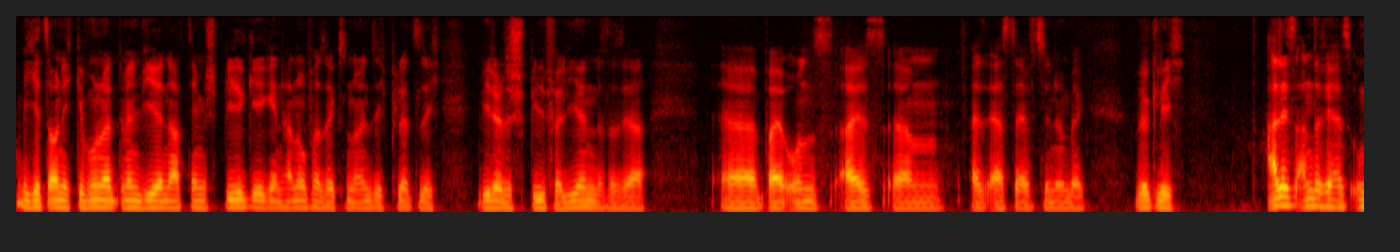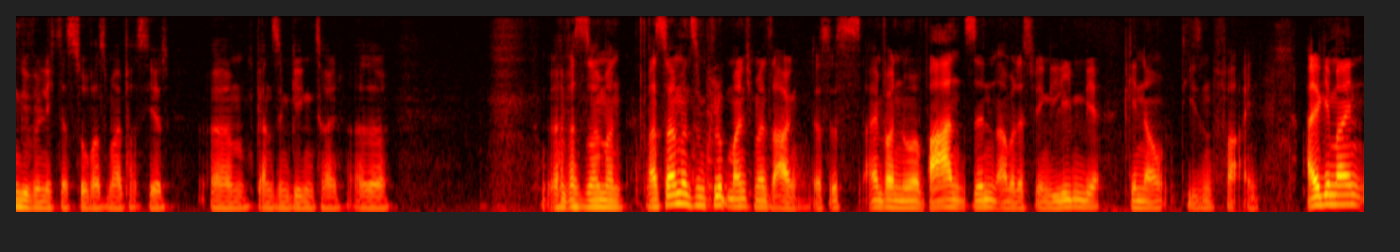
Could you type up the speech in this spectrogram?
Mich jetzt auch nicht gewundert, wenn wir nach dem Spiel gegen Hannover 96 plötzlich wieder das Spiel verlieren. Das ist ja äh, bei uns als, ähm, als erster FC Nürnberg wirklich alles andere als ungewöhnlich, dass sowas mal passiert. Ähm, ganz im Gegenteil. Also was soll man, was soll man zum Club manchmal sagen? Das ist einfach nur Wahnsinn, aber deswegen lieben wir genau diesen Verein. Allgemein,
